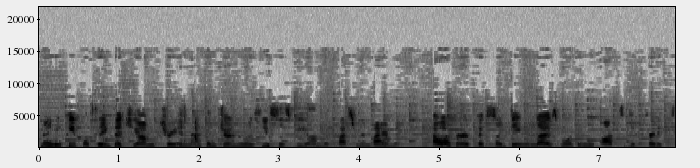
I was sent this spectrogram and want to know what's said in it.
many people think that geometry and math in general is useless beyond the classroom environment. However, it affects our daily lives more than we ought to give credit to.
